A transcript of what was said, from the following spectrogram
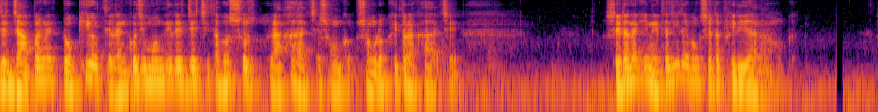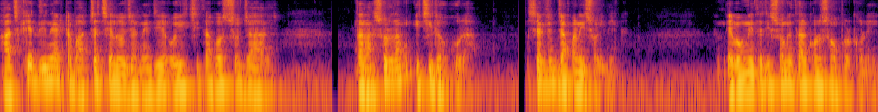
যে জাপানের টোকিওতে রেঙ্কোজি মন্দিরে যে চিতাভস্য রাখা আছে সংরক্ষিত রাখা আছে, সেটা নাকি নেতাজির এবং সেটা ফিরিয়ে আনা হোক। আজকের দিনে একটা বাচ্চা ছেলেও জানে যে ওই চিতাভস্য যার, তার আসল নাম ইচিরো ওকুরা সে একজন জাপানি সৈনিক এবং নেতাজির সঙ্গে তার কোনো সম্পর্ক নেই।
